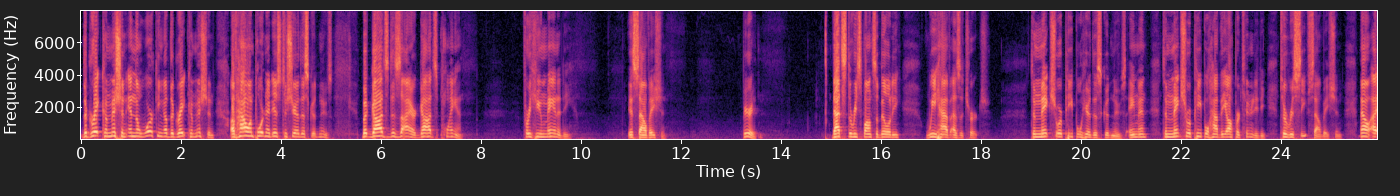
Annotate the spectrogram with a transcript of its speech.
the Great Commission and the working of the Great Commission of how important it is to share this good news. But God's desire, God's plan for humanity is salvation. Period. That's the responsibility we have as a church to make sure people hear this good news. Amen. To make sure people have the opportunity to receive salvation. Now, I,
